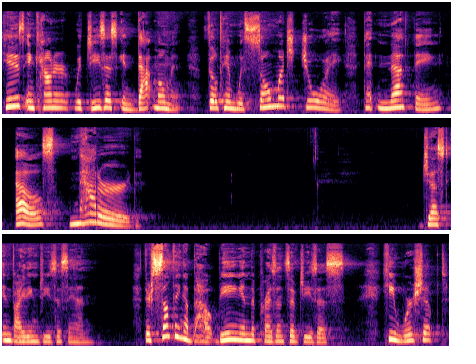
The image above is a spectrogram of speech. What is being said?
His encounter with Jesus in that moment filled him with so much joy that nothing else mattered. Just inviting Jesus in. There's something about being in the presence of Jesus. He worshiped,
